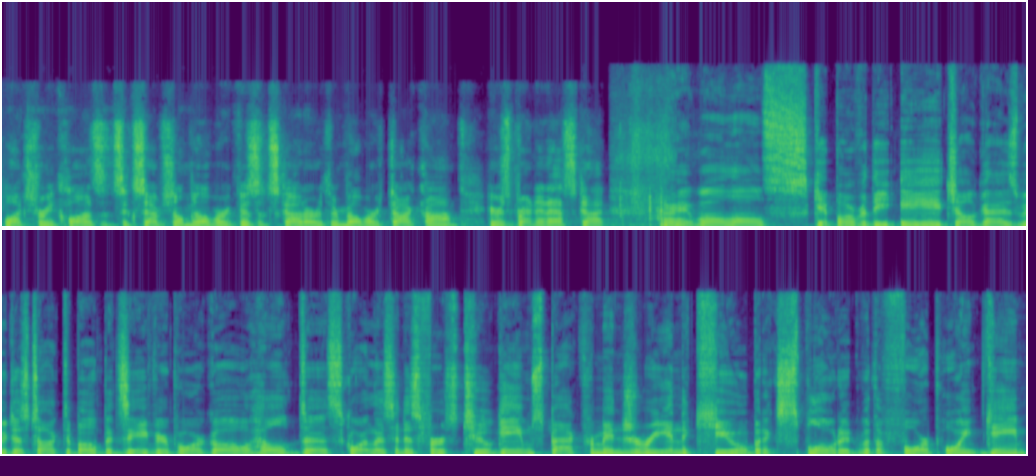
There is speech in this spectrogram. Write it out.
luxury closets, exceptional millwork. Visit scottarthurmillwork.com. Here's Brendan Escott. All right. Well, I'll skip over the AHL guys we just talked about, but Xavier Bourgault held uh, scoreless in his first two games back from injury in the queue, but exploded with a four-point game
